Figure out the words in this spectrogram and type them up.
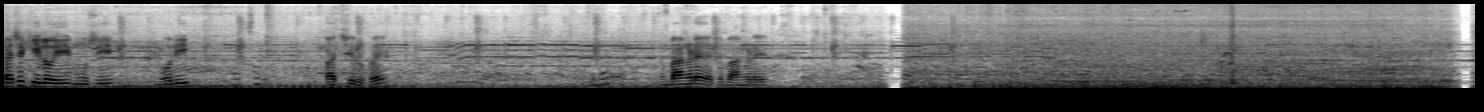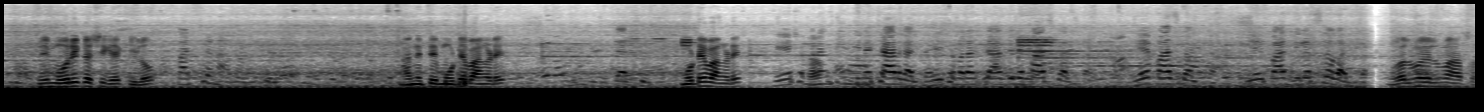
कसे किलो ही मुशी? मोरी? पाचशे रुपये. बांगड्या कशा? बांगडे. मी मोरी कशी घ्या किलो? पाचशे ना बघ. आणि ते मोठे बांगडे? चारशे. मोठे बांगडे? हे शंभरांक तीन दिले चार घालता. हे शंभरांक चार दिले पाच घालता. हे पाच घालता. हे पाच दिले स घालता. वल्म विल्म असं.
